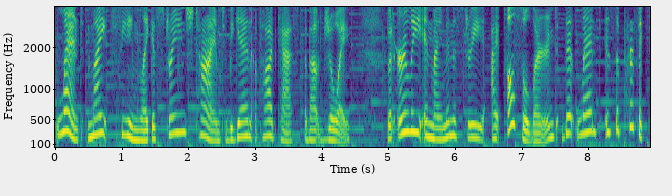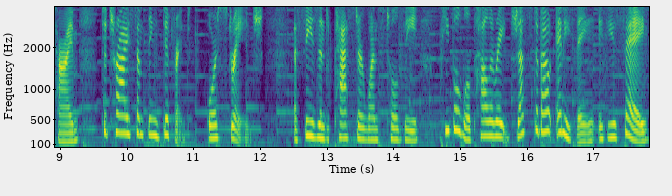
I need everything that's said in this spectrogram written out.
Lent might seem like a strange time to begin a podcast about joy. But early in my ministry, I also learned that Lent is the perfect time to try something different or strange. A seasoned pastor once told me people will tolerate just about anything if you say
